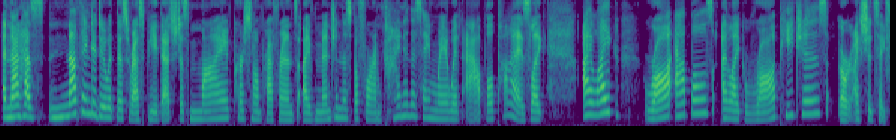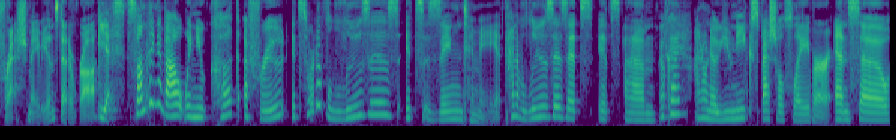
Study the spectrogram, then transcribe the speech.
And that has nothing to do with this recipe. That's just my personal preference. I've mentioned this before. I'm kind of the same way with apple pies. Like, I like raw apples. I like raw peaches, or I should say fresh, maybe instead of raw. Yes. Something about when you cook a fruit, it sort of loses its zing to me. It kind of loses its its um Okay. I don't know, unique special flavor. And so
